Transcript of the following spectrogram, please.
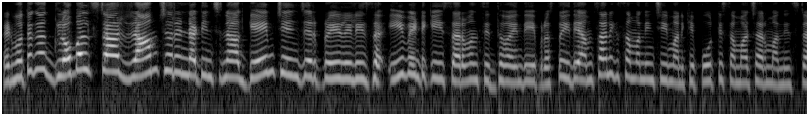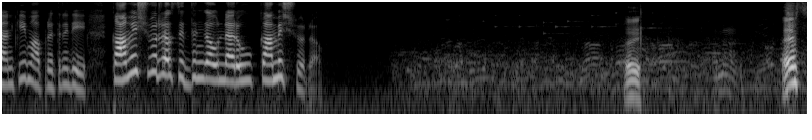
రెండు మొత్తంగా గ్లోబల్ స్టార్ రామ్ చరణ్ నటించిన గేమ్ చేంజర్ ప్రీ రిలీజ్ ఈవెంట్కి సర్వం సిద్ధమైంది. ప్రస్తుతం ఇదే అంశానికి సంబంధించి మనకి పూర్తి సమాచారం అందించడానికి మా ప్రతినిధి కామేశ్వరరావు సిద్ధంగా ఉన్నారు. కామేశ్వరరావు. ఎస్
